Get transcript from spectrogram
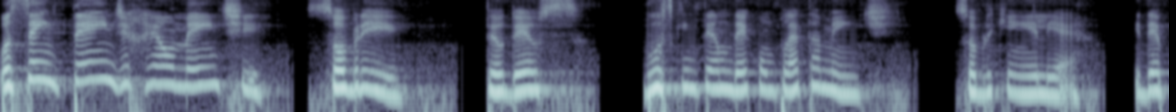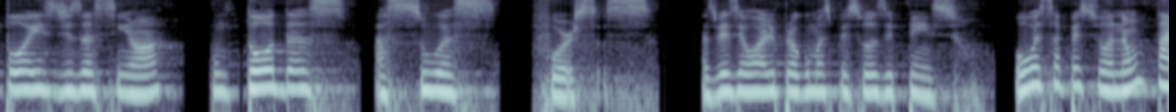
Você entende realmente sobre teu Deus? Busque entender completamente sobre quem Ele é. E depois diz assim, ó, com todas as suas forças. Às vezes eu olho para algumas pessoas e penso, ou essa pessoa não está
